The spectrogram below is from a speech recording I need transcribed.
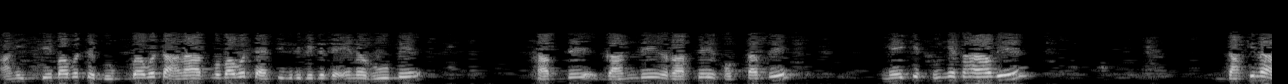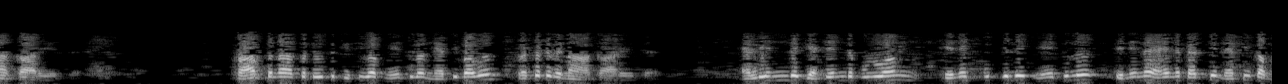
අනිත්‍ය බවට, දුක් බවට, අනාත්ම බවට ඇස් ඉදිරි පිටට එන රූපේ, ශබ්දේ, ගන්ධේ, රසේ, පොට්ටබ්බේ මේකේ ශුන්‍යතාවය දකින ආකාරයට ප්‍රාර්ථනා කටයුතු කිසිවක් මේ තුල නැති බව ප්‍රකට වෙන ආකාරයට ඇලෙන්න ගැටෙන්න පුළුවන් කෙනෙක් පුද්ගලෙක් මේ තුල තෙනෙන ඇහෙන පැත්තේ නැතිකම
